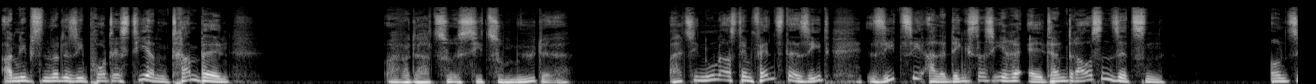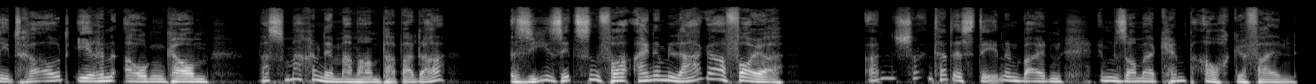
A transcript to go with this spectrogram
Am liebsten würde sie protestieren, trampeln. Aber dazu ist sie zu müde. Als sie nun aus dem Fenster sieht, sieht sie allerdings, dass ihre Eltern draußen sitzen. Und sie traut ihren Augen kaum. Was machen denn Mama und Papa da? Sie sitzen vor einem Lagerfeuer. Anscheinend hat es denen beiden im Sommercamp auch gefallen.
